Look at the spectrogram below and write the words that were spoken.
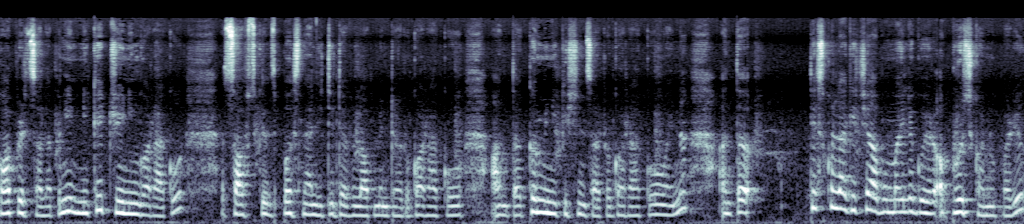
कर्पोरेट्सहरूलाई पनि निकै ट्रेनिङ गराएको सफ्ट स्किल्स पर्सनालिटी डेभलपमेन्टहरू गराएको अन्त कम्युनिकेसन्सहरू गराएको होइन? अन्त त्यसको लागि चाहिँ अब मैले गएर अप्रोच गर्नु पऱ्यो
